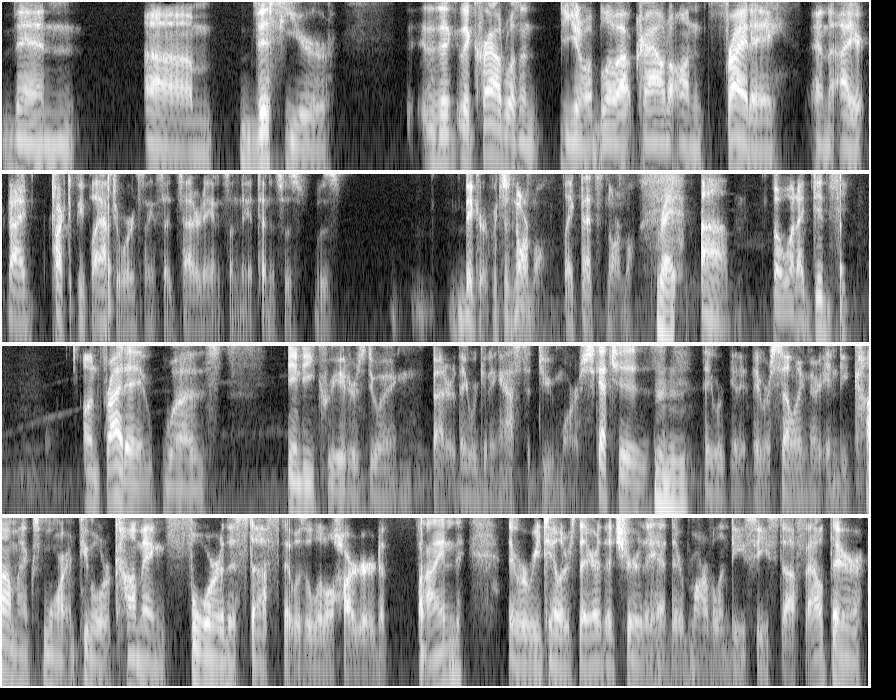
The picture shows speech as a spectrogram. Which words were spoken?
then um, this year, the the crowd wasn't you know a blowout crowd on Friday and I I talked to people afterwards, and they said Saturday and Sunday attendance was was bigger, which is normal. Like that's normal. Right. Um, but what I did see on Friday was indie creators doing better. They were getting asked to do more sketches. Mm-hmm. They were getting they were selling their indie comics more, and people were coming for the stuff that was a little harder to find. There were retailers there that sure they had their Marvel and DC stuff out there.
